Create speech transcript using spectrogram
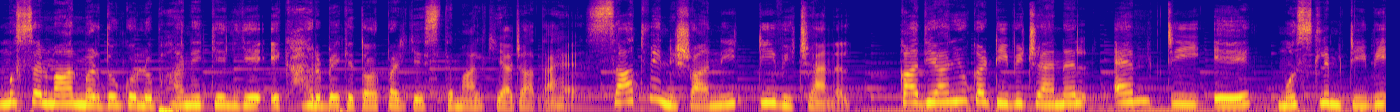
मुसलमान मर्दों को लुभाने के लिए एक हरबे के तौर पर यह इस्तेमाल किया जाता है। सातवीं निशानी टीवी चैनल। कादियानियों का TV channel M T A Muslim TV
